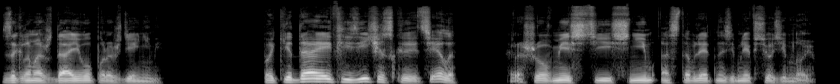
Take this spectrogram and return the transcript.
загромождая его порождениями. Покидая физическое тело, хорошо вместе с ним оставлять на земле все земное.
